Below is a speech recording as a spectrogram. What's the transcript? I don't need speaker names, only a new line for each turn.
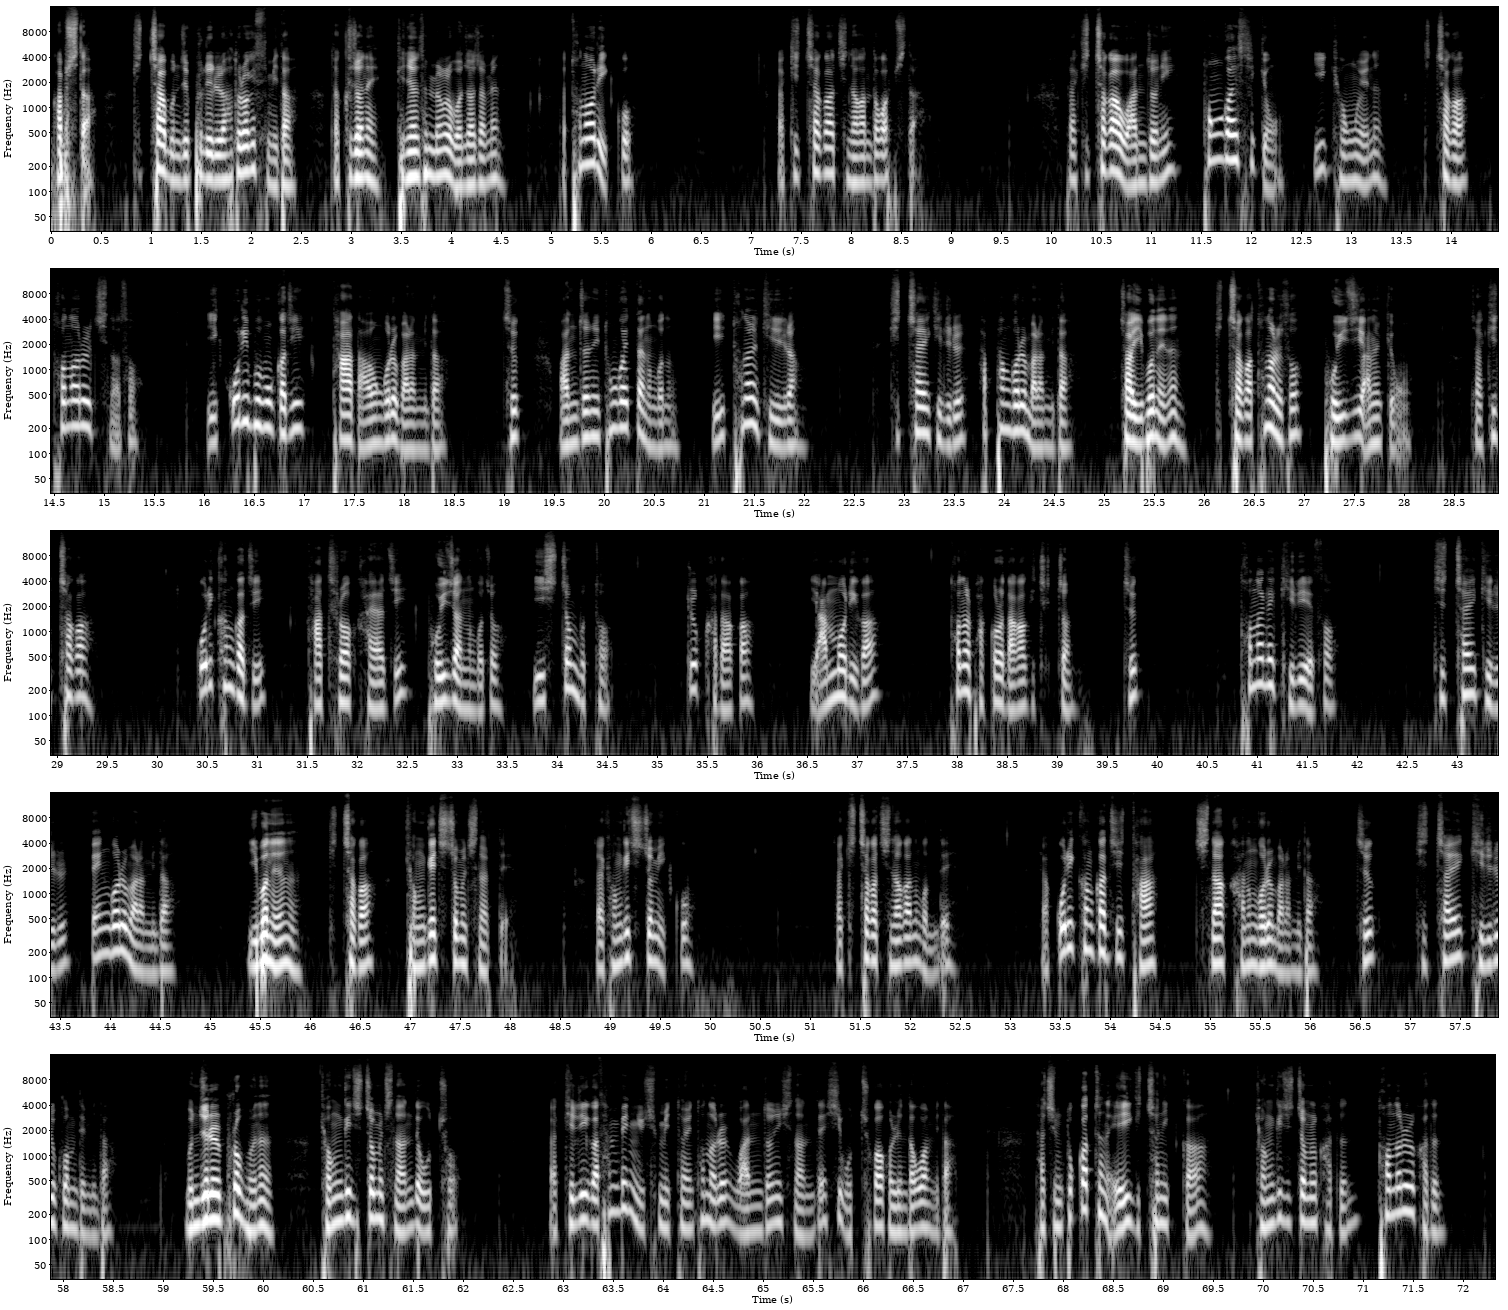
갑시다. 기차 문제풀이를 하도록 하겠습니다. 자, 그 전에 개념 설명을 먼저 하자면 자, 터널이 있고 자, 기차가 지나간다고 합시다. 자, 기차가 완전히 통과했을 경우 이 경우에는 기차가 터널을 지나서 이 꼬리 부분까지 다 나온 것을 말합니다. 즉 완전히 통과했다는 것은 이 터널 길이랑 기차의 길이를 합한 것을 말합니다. 자, 이번에는 기차가 터널에서 보이지 않을 경우 자, 기차가 꼬리칸까지 다 들어가야지 보이지 않는 거죠. 이 시점부터 쭉 가다가 이 앞머리가 터널 밖으로 나가기 직전, 즉 터널의 길이에서 기차의 길이를 뺀 거를 말합니다. 이번에는 기차가 경계 지점을 지날 때, 자 경계 지점이 있고, 자 기차가 지나가는 건데, 자 꼬리칸까지 다 지나가는 거를 말합니다. 즉 기차의 길이를 구하면 됩니다. 문제를 풀어보면은 경계 지점을 지나는데 5초. 자, 길이가 360m인 터널을 완전히 지나는데 15초가 걸린다고 합니다. 자, 지금 똑같은 A 기차니까 경계 지점을 가든 터널을 가든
